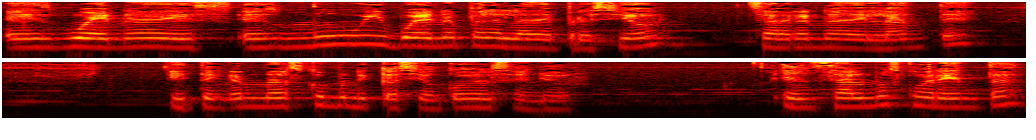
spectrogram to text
es buena, es, es muy buena para la depresión. Salgan adelante y tengan más comunicación con el Señor. En Salmos 40,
